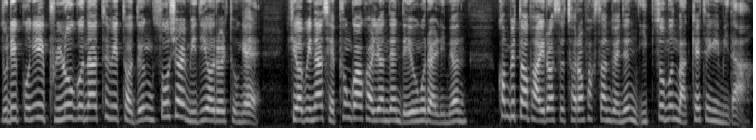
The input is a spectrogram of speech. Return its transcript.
누리꾼이 블로그나 트위터 등 소셜 미디어를 통해 기업이나 제품과 관련된 내용을 알리면 컴퓨터 바이러스처럼 확산되는 입소문 마케팅입니다.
